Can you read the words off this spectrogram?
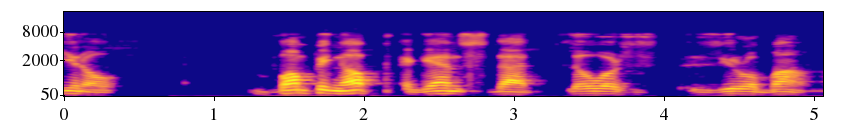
you know bumping up against that lower zero bound.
